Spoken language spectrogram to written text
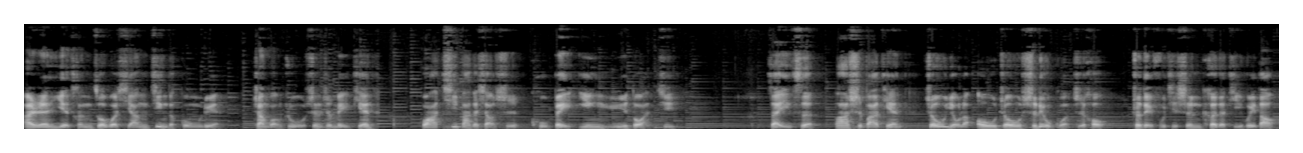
二人也曾做过详尽的攻略，张广柱甚至每天花七八个小时苦背英语短句。在一次八十八天周游了欧洲十六国之后，这对夫妻深刻的体会到，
